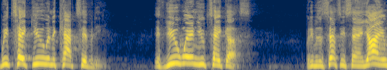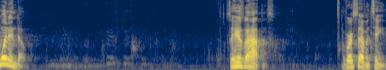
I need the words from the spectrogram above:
we take you into captivity. If you win, you take us. But he was essentially saying, Y'all ain't winning though. So here's what happens. Verse 17.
